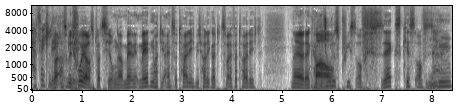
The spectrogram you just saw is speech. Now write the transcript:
Tatsächlich. Achso, mit okay. Vorjahresplatzierung. Ja. Ma- Maiden hat die 1 verteidigt, Metallica hat die 2 verteidigt. Naja, dann kam Wow. Judas Priest auf 6, Kiss auf 7,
